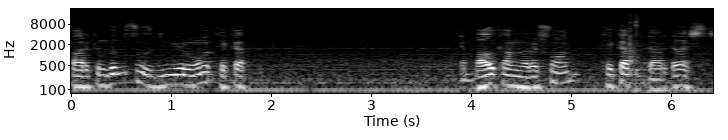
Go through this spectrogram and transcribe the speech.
farkında mısınız bilmiyorum ama tek attık. Ya Balkanlara şu an tek attık arkadaşlar.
